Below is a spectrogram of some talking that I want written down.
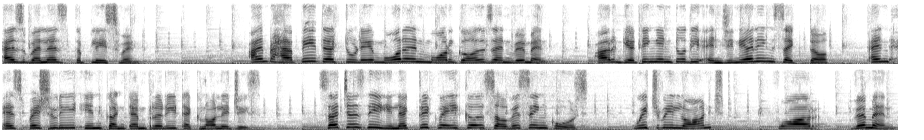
as well as the placement. I'm happy that today more and more girls and women are getting into the engineering sector and especially in contemporary technologies, such as the electric vehicle servicing course, which we launched for women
